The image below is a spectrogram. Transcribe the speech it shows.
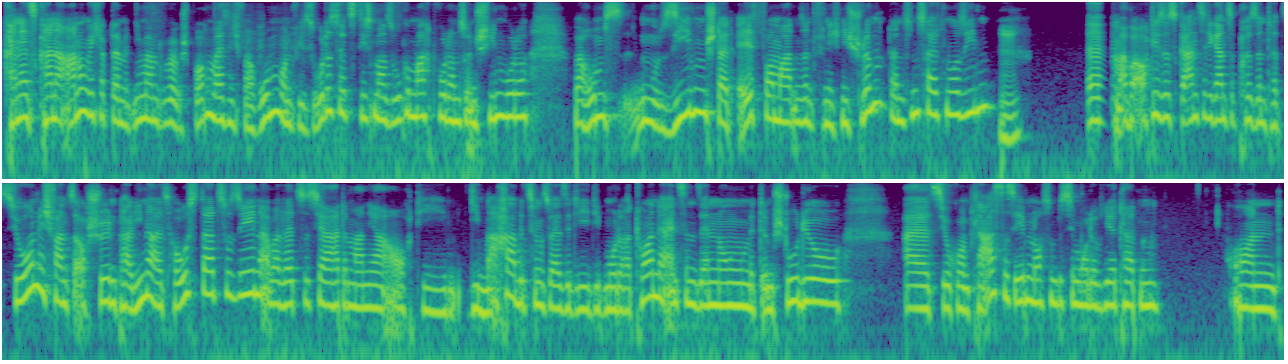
kann jetzt keine Ahnung, ich habe da mit niemandem drüber gesprochen, weiß nicht warum und wieso das jetzt diesmal so gemacht wurde und so entschieden wurde. Warum es nur sieben statt elf Formaten sind, finde ich nicht schlimm. Dann sind es halt nur sieben. Hm. Ähm, aber auch dieses ganze, die ganze Präsentation. Ich fand es auch schön, Paulina als Host da zu sehen. Aber letztes Jahr hatte man ja auch die, die Macher beziehungsweise die, die Moderatoren der einzelnen Sendungen mit im Studio, als Joko und Klaas das eben noch so ein bisschen moderiert hatten. Und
